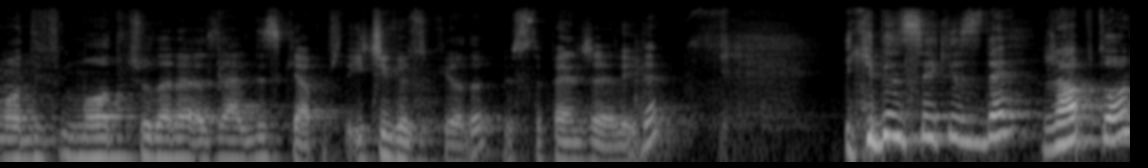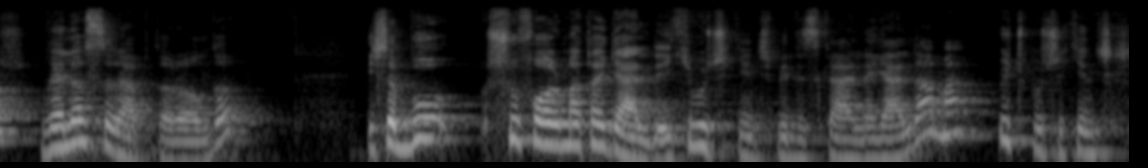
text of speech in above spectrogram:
Modif, modculara özel disk yapmıştı. İçi gözüküyordu. Üstü pencereliydi. 2008'de Raptor Velociraptor oldu. İşte bu şu formata geldi. 2,5 inç bir disk haline geldi ama 3,5 inç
